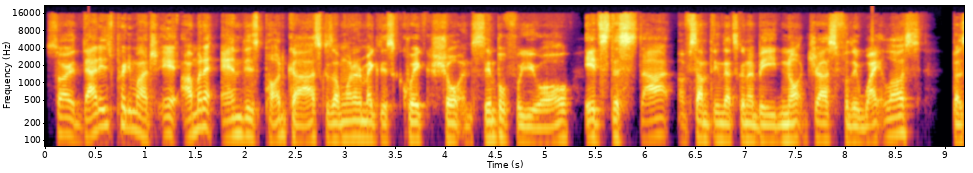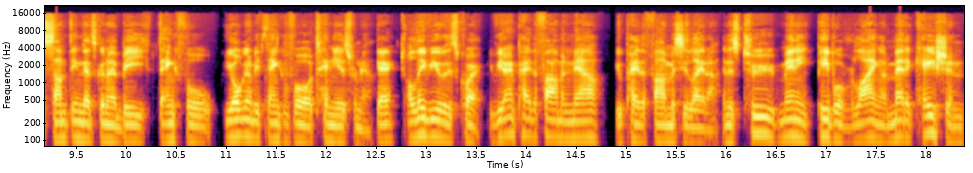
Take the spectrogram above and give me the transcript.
So that is pretty much it. I'm going to end this podcast because I wanted to make this quick, short, and simple for you all. It's the start of something that's going to be not just for the weight loss, but something that's going to be thankful. You're going to be thankful for 10 years from now. Okay. I'll leave you with this quote. If you don't pay the farmer now, you'll pay the pharmacy later. And there's too many people relying on medication.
